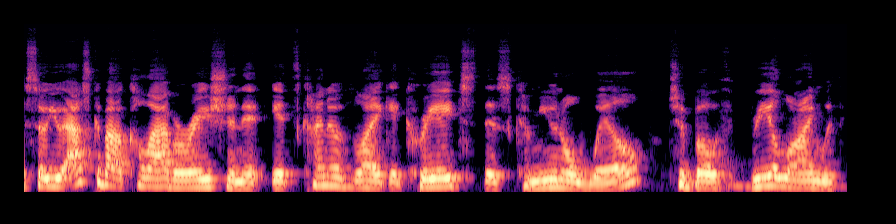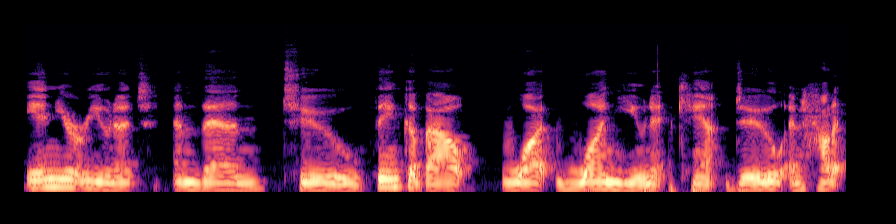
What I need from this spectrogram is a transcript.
so you ask about collaboration it, it's kind of like it creates this communal will to both realign within your unit and then to think about what one unit can't do and how to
